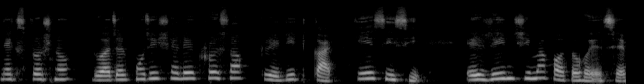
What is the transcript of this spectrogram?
নেক্সট প্রশ্ন দু হাজার পঁচিশ সালে কৃষক ক্রেডিট কার্ড কেসিসি এর ঋণ সীমা কত হয়েছে?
